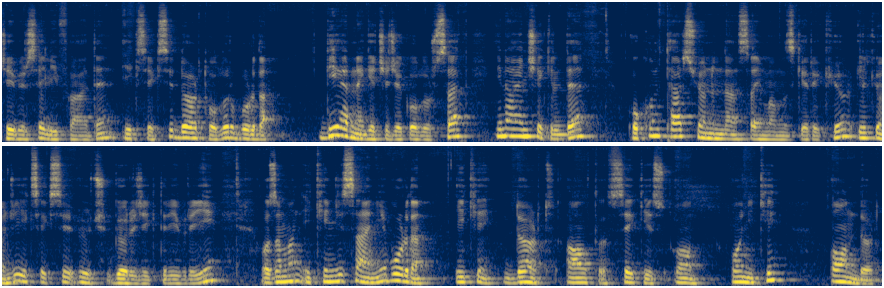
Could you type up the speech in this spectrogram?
cebirsel ifade x eksi 4 olur burada. Diğerine geçecek olursak yine aynı şekilde okun ters yönünden saymamız gerekiyor. İlk önce x eksi 3 görecektir ibreyi. O zaman ikinci saniye burada. 2, 4, 6, 8, 10, 12, 14.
